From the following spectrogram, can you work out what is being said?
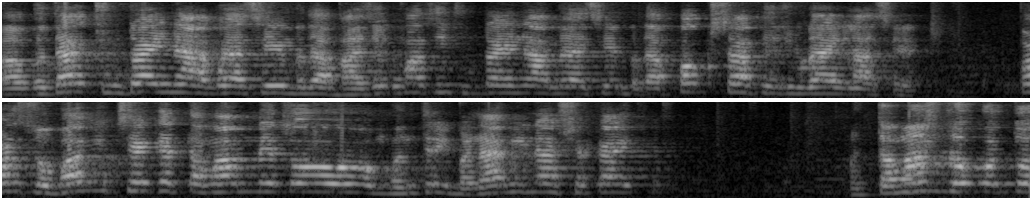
બધા ચૂંટાઈને આવ્યા છે, બધા ભાજપમાંથી ચૂંટાઈને આવ્યા છે, બધા પક્ષ સાથે જોડાયેલા છે. પણ સ્વાભાવિક છે કે તમામને તો મંત્રી બનાવી ના શકાય. તમામ લોકો તો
